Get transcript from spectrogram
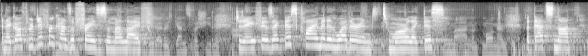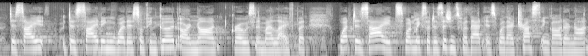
And I go through different kinds of phases in my life. Today feels like this climate and weather, and tomorrow like this. But that's not decide, deciding whether something good or not grows in my life. But what decides, what makes the decisions for that is whether I trust in God or not.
